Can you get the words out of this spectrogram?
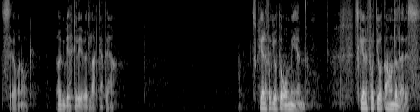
Søren òg. Nå har jeg virkelig ødelagt dette her. Skulle gjerne fått gjort det om igjen. Skulle gjerne fått gjort annerledes.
